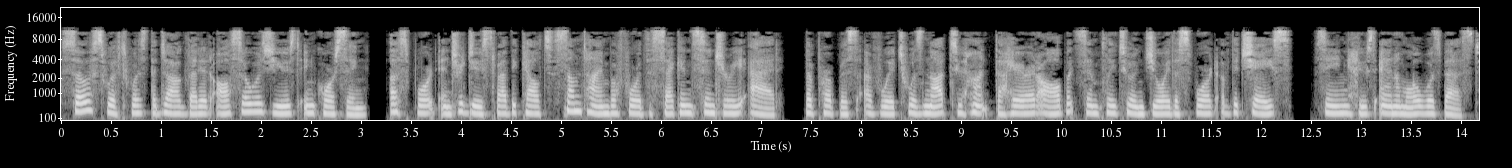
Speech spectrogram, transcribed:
So swift was the dog that it also was used in coursing, a sport introduced by the Celts sometime before the 2nd century AD, the purpose of which was not to hunt the hare at all but simply to enjoy the sport of the chase, seeing whose animal was best.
